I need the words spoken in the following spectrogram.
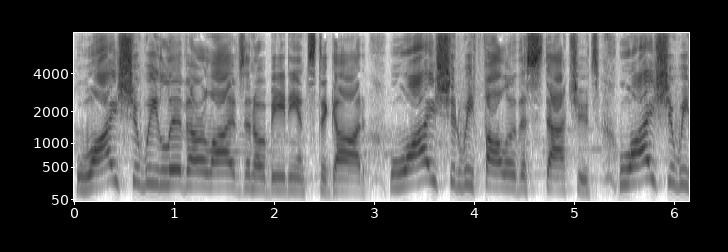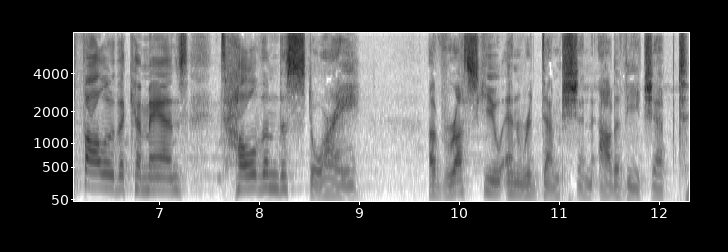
why should we live our lives in obedience to God? Why should we follow the statutes? Why should we follow the commands? Tell them the story of rescue and redemption out of Egypt.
